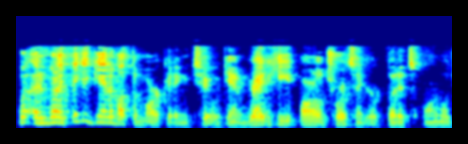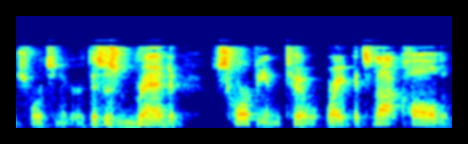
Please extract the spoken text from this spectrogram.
well, and when I think again about the marketing too, again, Red Heat, Arnold Schwarzenegger, but it's Arnold Schwarzenegger. This is Red Scorpion too, right? It's not called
